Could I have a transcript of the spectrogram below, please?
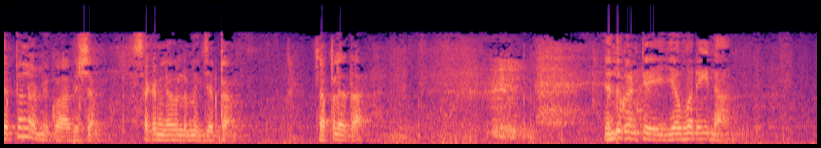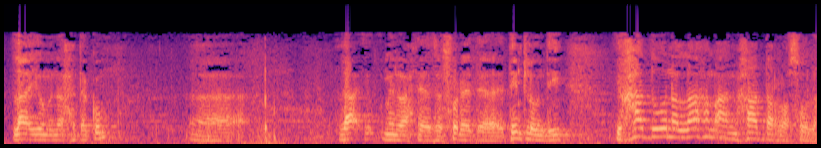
చెప్పినాడు మీకు ఆ విషయం. సెకండ్ లెవెల్లో మీకు చెప్పాం. చెప్పలేదా? ఎందుకంటే ఎవరైనా లా యోమిన హదకుం లా దీంట్లో ఉంది యుహాదోన్ అల్లాహ్ మాన్ హాదర్ రసూల్.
